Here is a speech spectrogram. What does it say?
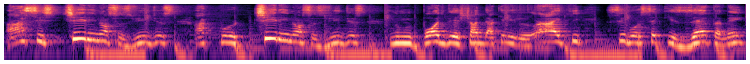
a assistirem nossos vídeos, a curtirem nossos vídeos, não pode deixar de dar aquele like, se você quiser também.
